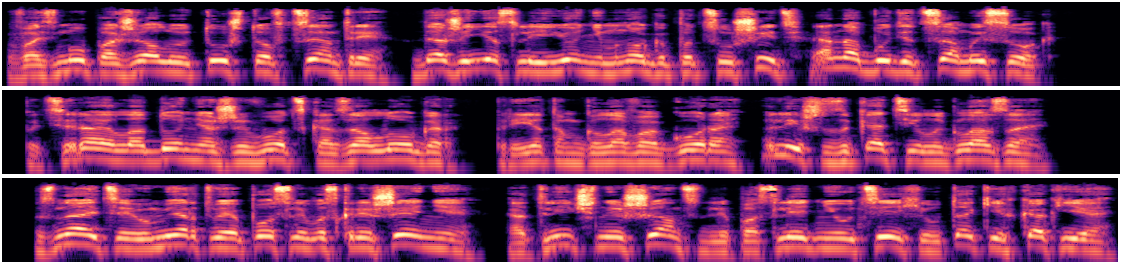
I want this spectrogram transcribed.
Возьму, пожалуй, ту, что в центре. Даже если ее немного подсушить, она будет самый сок. Потирая ладонь о живот, сказал Логар, при этом голова Гора лишь закатила глаза. «Знаете, у мертвия после воскрешения отличный шанс для последней утехи у таких, как я».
